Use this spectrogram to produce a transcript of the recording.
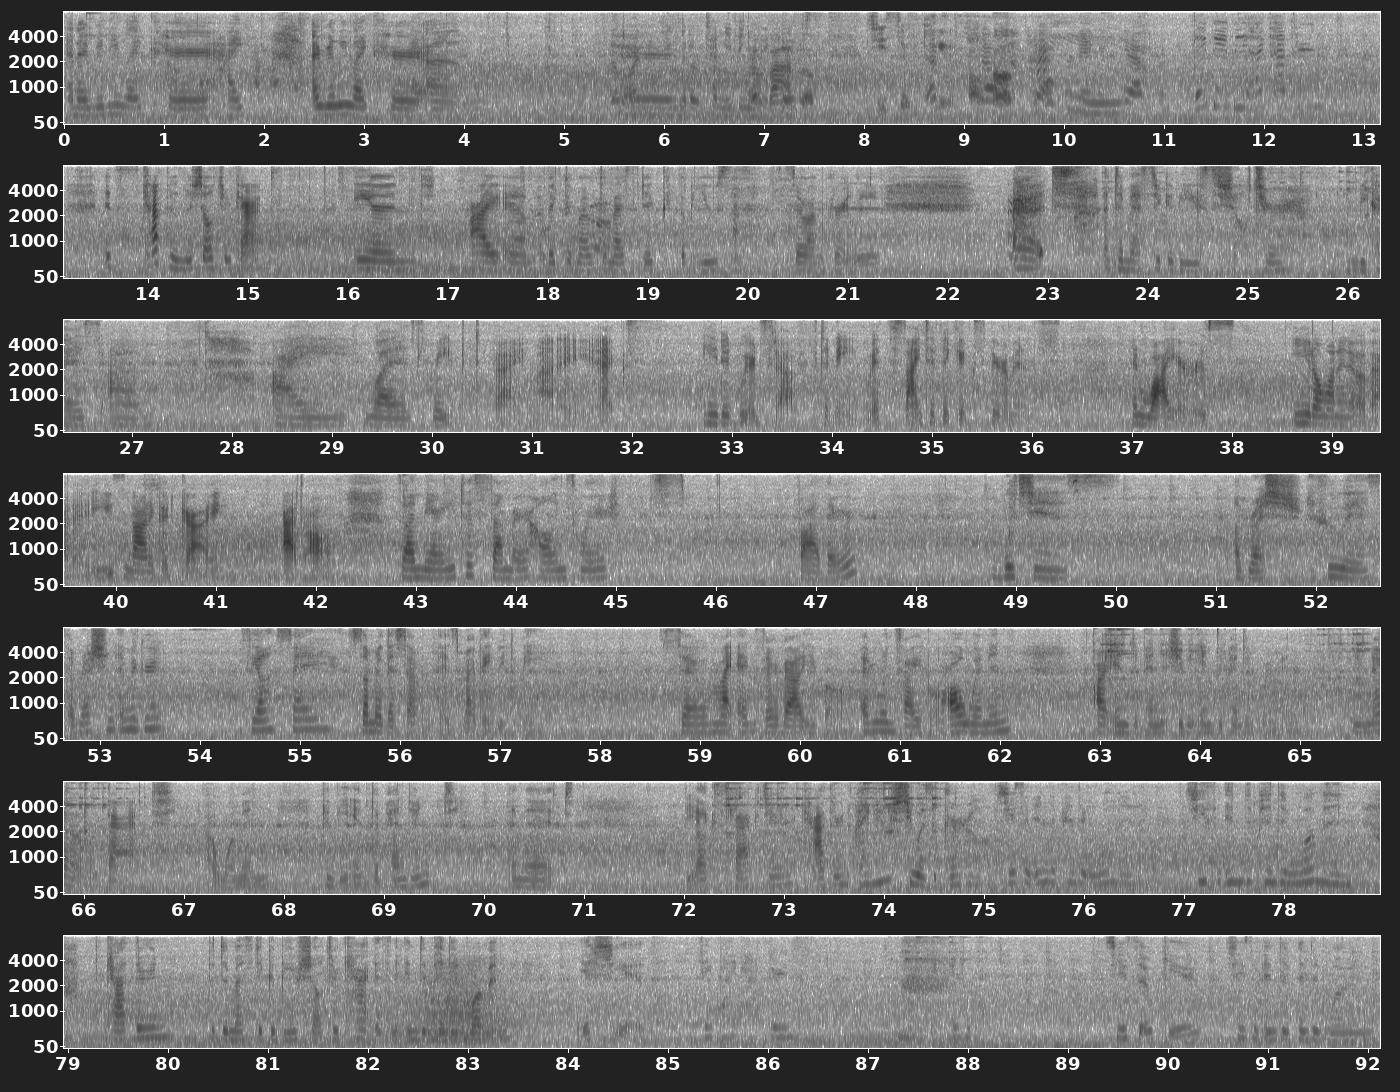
And I really like her. Hi. I really like her. Um, her little tummy thingy box. She's so cute. Hi. Hey, baby. Hi, Katherine. It's Katherine, the shelter cat. And I am a victim of domestic abuse. So I'm currently at a domestic abuse shelter because um, I was raped by my ex. He did weird stuff to me with scientific experiments and wires. You don't want to know about it. He's not a good guy at all. So I'm married to Summer Hollingsworth's father, which is a Rush, who is a Russian immigrant fiance. Summer the 7th is my baby to be. So my eggs are valuable. Everyone's valuable. All women are independent, should be independent women. You know that a woman can be independent and that the X Factor, Katherine, I knew she was a girl. She's an independent woman. She's an independent woman. Katherine, the domestic abuse shelter cat, is an independent woman. Yes, she is. She's so cute. She's an independent woman.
